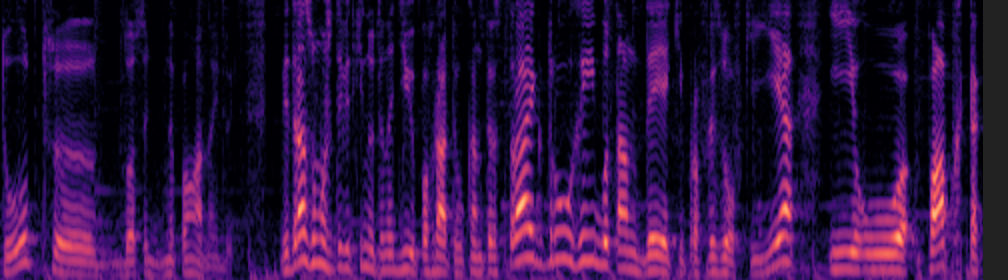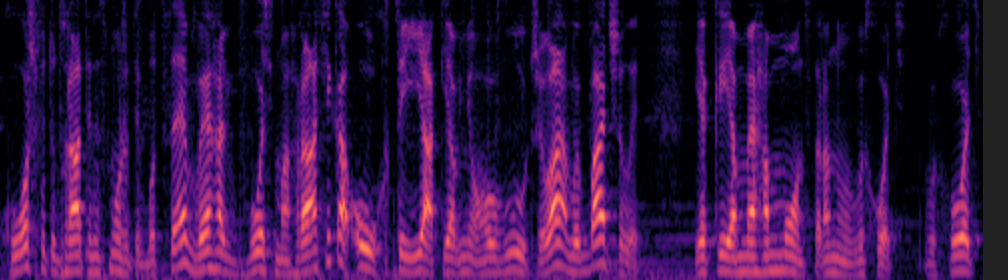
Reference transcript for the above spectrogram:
тут е, досить непогано йдуть. Відразу можете відкинути надію пограти у Counter-Strike 2, бо там деякі профризовки є. І у PUBG також ви тут грати не зможете, бо це Vega 8 графіка. Ух ти, як я в нього влучив. А ви бачили, який я мега-монстр? А ну, виходь, виходь.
